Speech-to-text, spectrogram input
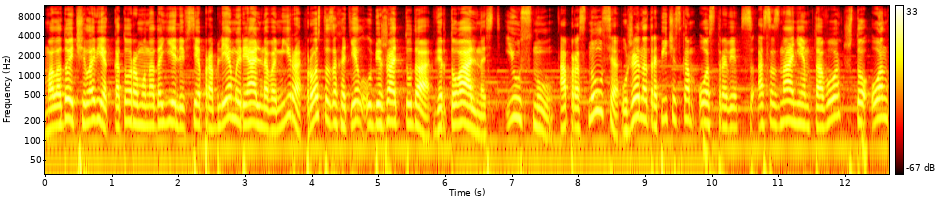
молодой человек, которому надоели все проблемы реального мира, просто захотел убежать туда, в виртуальность, и уснул. А проснулся уже на тропическом острове с осознанием того, что он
